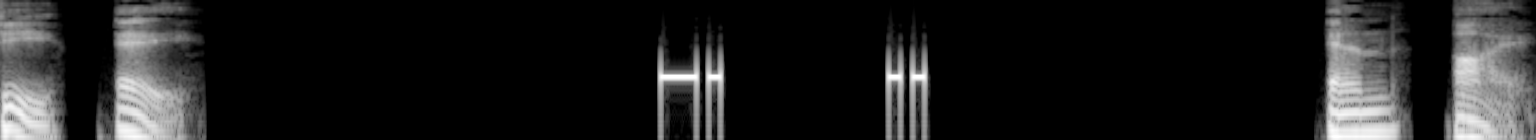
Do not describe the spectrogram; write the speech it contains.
T, A. N, I.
